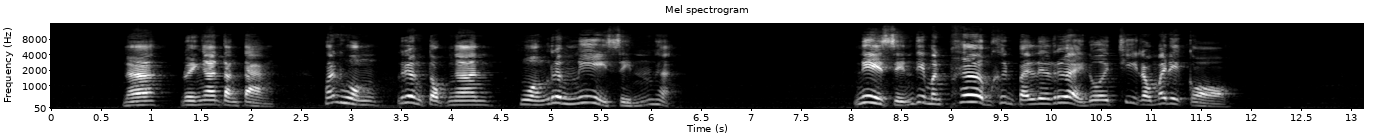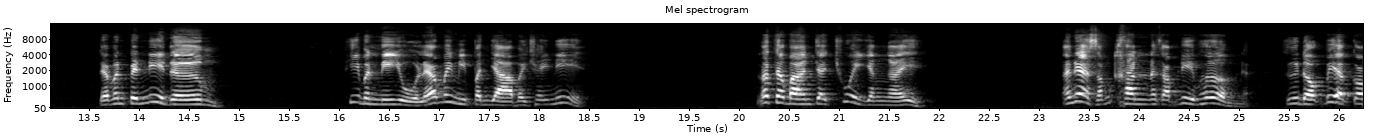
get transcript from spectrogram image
ๆนะหน่วยงานต่างๆเพราะห่วงเรื่องตกงานห่วงเรื่องหนี้สินฮะหนี้สินที่มันเพิ่มขึ้นไปเรื่อยๆ โดยที่เราไม่ได้ก่อ แต่มันเป็นหนี้เดิม ที่มันมีอยู่แล้วไม่มีปัญญาไปใช้หนี้รัฐบาลจะช่วยยังไง อันนี้สำคัญนะครับหนี้เพิ่มเนี่ยคือดอกเบี้ยก็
